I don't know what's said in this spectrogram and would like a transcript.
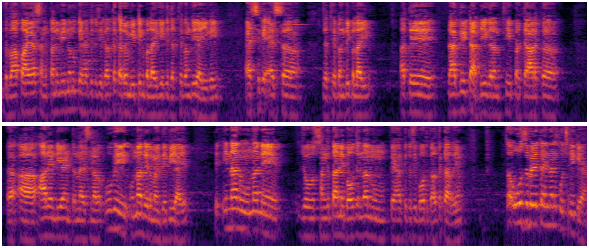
ਦਬਾਅ ਪਾਇਆ। ਸੰਗਤਾਂ ਨੇ ਵੀ ਇਹਨਾਂ ਨੂੰ ਕਿਹਾ ਕਿ ਤੁਸੀਂ ਗਲਤ ਕਰੋ, ਮੀਟਿੰਗ ਬੁਲਾਈ ਗਈ ਕਿ ਜਥੇਬੰਦੀ ਆਈ ਗਈ। ਐਸ ਕੇ ਐਸ ਜਥੇਬੰਦੀ ਬੁਲਾਈ ਅਤੇ ਰਾਗੀ ਢਾਡੀ ਗ੍ਰੰਥੀ ਪ੍ਰਚਾਰਕ ਆਲ ਇੰਡੀਆ ਇੰਟਰਨੈਸ਼ਨਲ ਉਹ ਵੀ ਉਹਨਾਂ ਦੇ ਨੁਮਾਇੰਦੇ ਵੀ ਆਏ। ਤੇ ਇਹਨਾਂ ਨੂੰ, ਉਹਨਾਂ ਨੇ ਜੋ ਸੰਗਤਾਂ ਨੇ ਬਹੁਤ ਇਹਨਾਂ ਨੂੰ ਕਿਹਾ ਕਿ ਤੁਸੀਂ ਬਹੁਤ ਗਲਤ ਕਰ ਰਹੇ ਹੋ। ਤਾਂ ਉਸ ਵੇਲੇ ਤਾਂ ਇਹਨਾਂ ਨੇ ਕੁਝ ਨਹੀਂ ਕਿਹਾ।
